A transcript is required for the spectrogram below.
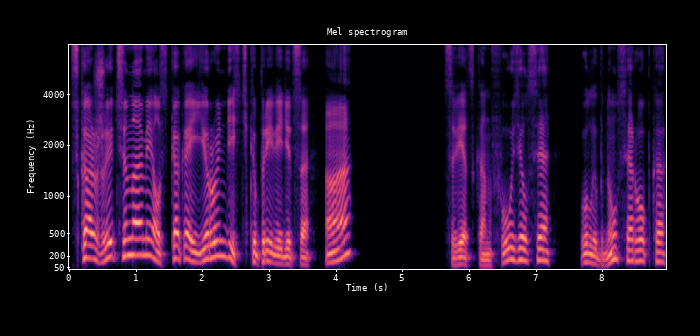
Скажите на милость, какая ерундистика привидится, а?» Свет сконфузился, улыбнулся робко,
